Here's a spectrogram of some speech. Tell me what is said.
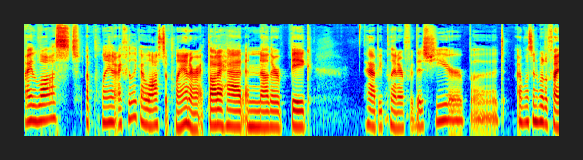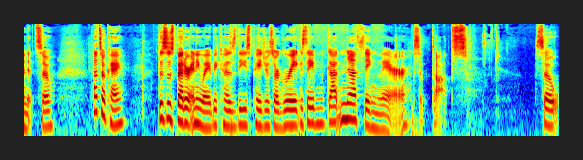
I lost a planner. I feel like I lost a planner. I thought I had another big happy planner for this year, but I wasn't able to find it. So that's okay. This is better anyway because these pages are great because they've got nothing there except dots. So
